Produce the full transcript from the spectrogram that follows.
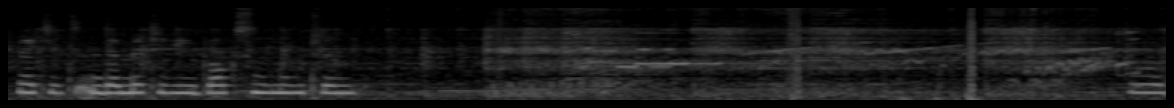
Ich werde jetzt in der Mitte die Boxen looten. So,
